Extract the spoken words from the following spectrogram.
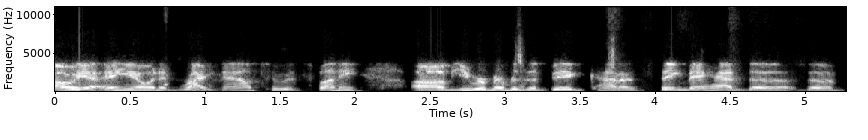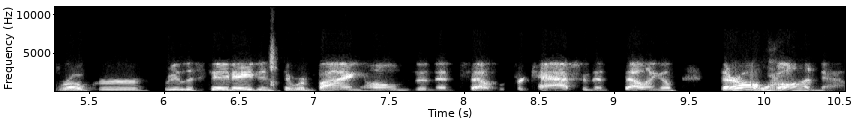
Oh yeah, and you know, and it, right now too, it's funny. Um, you remember the big kind of thing they had the the broker real estate agents that were buying homes and then sell for cash and then selling them. They're all Yeah. gone now.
